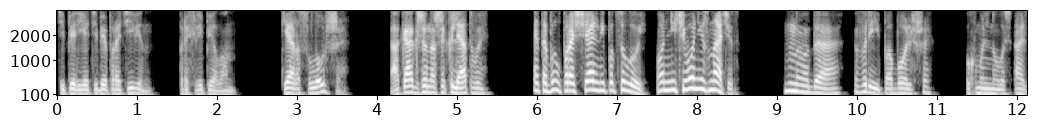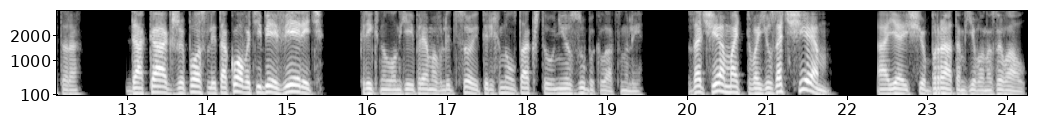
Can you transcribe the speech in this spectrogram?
теперь я тебе противен?» — прохрипел он. «Керс лучше? А как же наши клятвы? Это был прощальный поцелуй. Он ничего не значит. Ну да, ври побольше, ухмыльнулась Альтера. Да как же после такого тебе верить? крикнул он ей прямо в лицо и тряхнул так, что у нее зубы клацнули. Зачем, мать твою, зачем? А я еще братом его называл.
